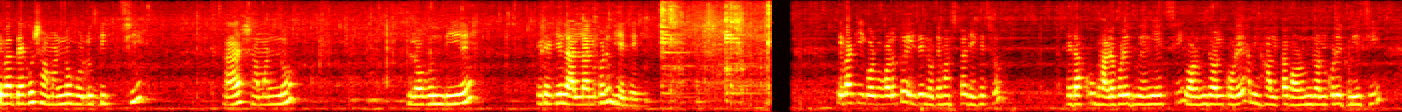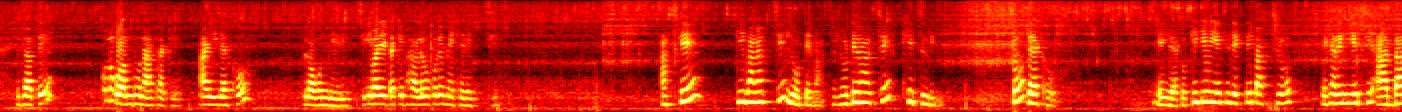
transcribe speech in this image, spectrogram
এবার দেখো, সামান্য হলুদ দিচ্ছি, আর সামান্য লবণ দিয়ে এটাকে লাল লাল করে ভেজে নিই। এবার কি করব বলো তো এই যে লোটে মাছটা দেখেছ? এটা খুব ভালো করে ধুয়ে নিয়েছি, গরম জল করে, আমি হালকা গরম জল করে ধুয়েছি, যাতে কোনো গন্ধ না থাকে। আর এই দেখো, লবণ দিয়ে দিচ্ছি। এবার এটাকে ভালো করে মেখে নিচ্ছি। আজকে কি বানাচ্ছি? লোটে মাছ। লোটে মাছের খিচুড়ি। তো দেখো, এই দেখো, কী কী নিয়েছি দেখতেই পাচ্ছ? এখানে নিয়েছি আদা,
